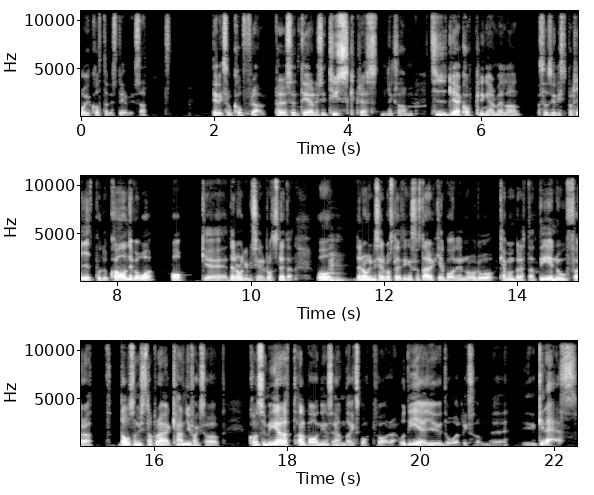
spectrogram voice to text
bojkottades delvis. Att det liksom kom fram, presenterades i tysk press liksom, tydliga kopplingar mellan socialistpartiet på lokal nivå och eh, den organiserade brottsligheten. Och mm. den organiserade brottsligheten är ganska stark i Albanien och då kan man berätta att det är nog för att de som lyssnar på det här kan ju faktiskt ha konsumerat Albaniens enda exportvara och det är ju då liksom eh, gräs.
